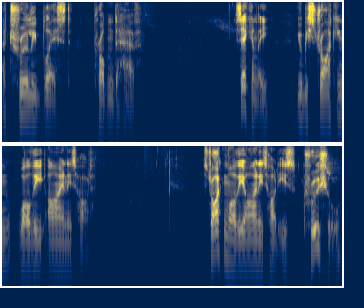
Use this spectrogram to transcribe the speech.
A truly blessed problem to have. Secondly, you'll be striking while the iron is hot. Striking while the iron is hot is crucial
